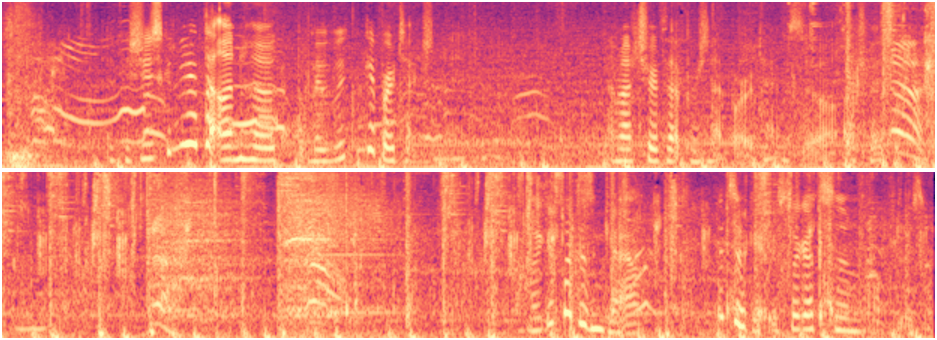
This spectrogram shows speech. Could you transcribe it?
Okay, she's gonna get the unhook. Maybe we can get protection in. I'm not sure if that person had borrowed time, so I'll try protection. I guess that doesn't count. It's okay, we still got some altruism.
